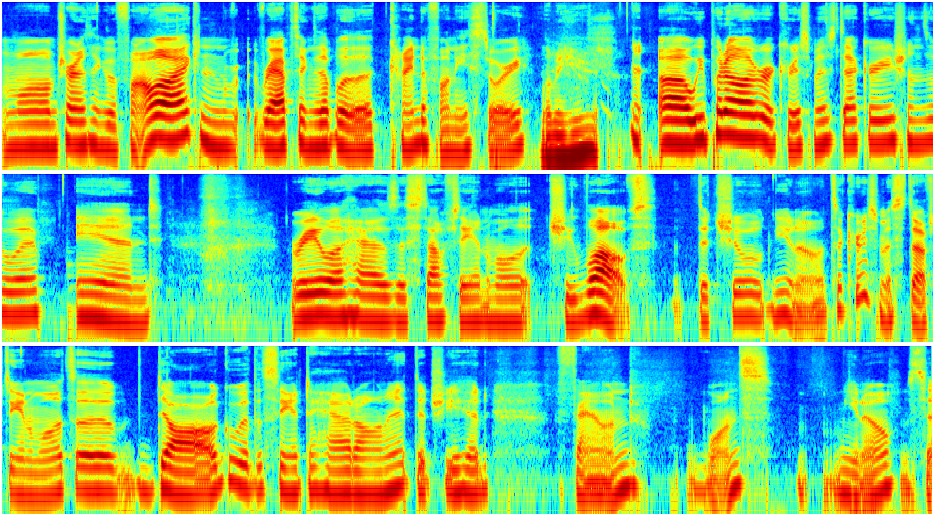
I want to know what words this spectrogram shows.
Well, I'm trying to think of a fun. Well, I can wrap things up with a kind of funny story. Let me hear it. Uh, we put all of our Christmas decorations away, and Rayla has a stuffed animal that she loves. That she'll, you know, it's a Christmas stuffed animal. It's a dog with a Santa hat on it that she had found once, you know, so,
